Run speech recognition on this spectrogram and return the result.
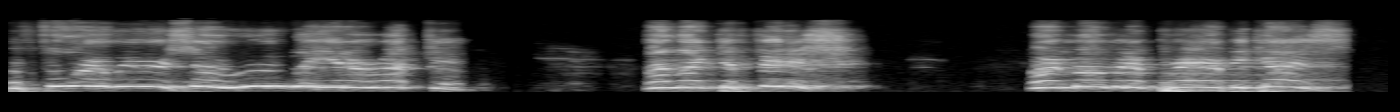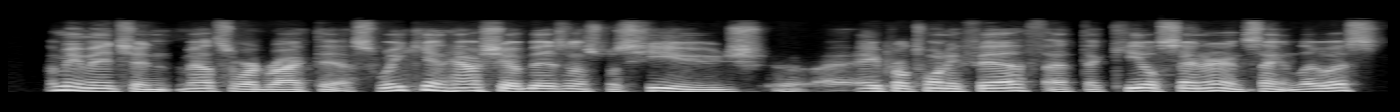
Before we were so rudely interrupted, I'd like to finish our moment of prayer because let me mention Meltzer would write this weekend house show business was huge. Uh, April 25th at the Kiel Center in St. Louis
